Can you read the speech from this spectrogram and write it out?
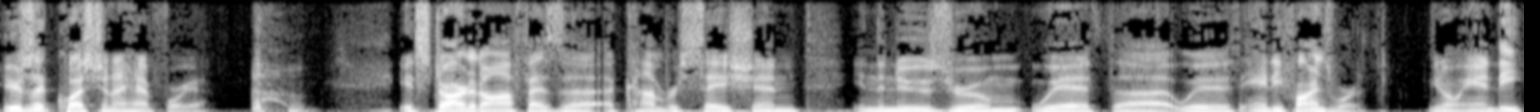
Here's a question I have for you. it started off as a, a, conversation in the newsroom with uh, with Andy Farnsworth. You know, Andy,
